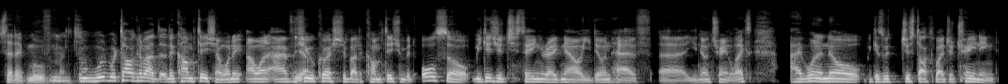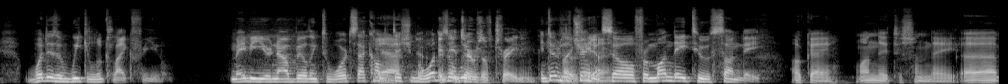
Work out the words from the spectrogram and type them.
Static movement. we're, we're talking about the, the competition. I want to, I want, I have a Yeah. few questions about the competition, but also because you're saying right now you don't have, uh, you don't train legs. I want to know because we just talked about your training. What does a week look like for you? Maybe you're now building towards that competition, but what is In, is a in week- terms of training. in terms of training? yeah. So from Monday to Sunday. Okay, Monday to Sunday. Uh,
